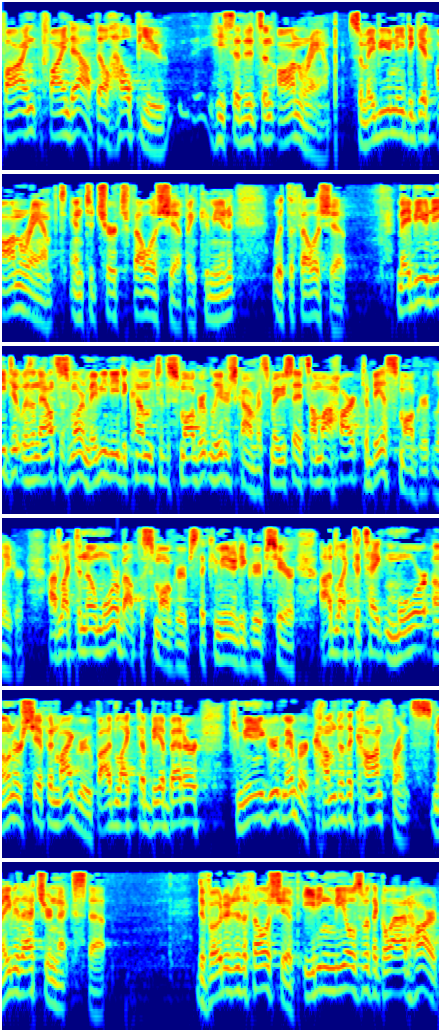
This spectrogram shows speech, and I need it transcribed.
find, find out. They'll help you he said it's an on ramp. So maybe you need to get on ramped into church fellowship and commune with the fellowship. Maybe you need to, it was announced this morning, maybe you need to come to the small group leaders conference. Maybe you say it's on my heart to be a small group leader. I'd like to know more about the small groups, the community groups here. I'd like to take more ownership in my group. I'd like to be a better community group member. Come to the conference. Maybe that's your next step. Devoted to the fellowship, eating meals with a glad heart.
